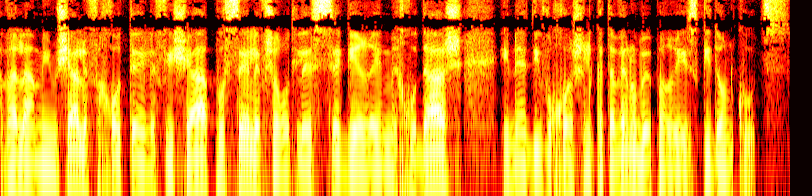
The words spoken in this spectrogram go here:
אבל הממשל, לפחות אה, לפי שעה, פוסל אפשרות לסגר אה, מחודש. הנה דיווחו של כתבנו בפריז, גדעון קוץ.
